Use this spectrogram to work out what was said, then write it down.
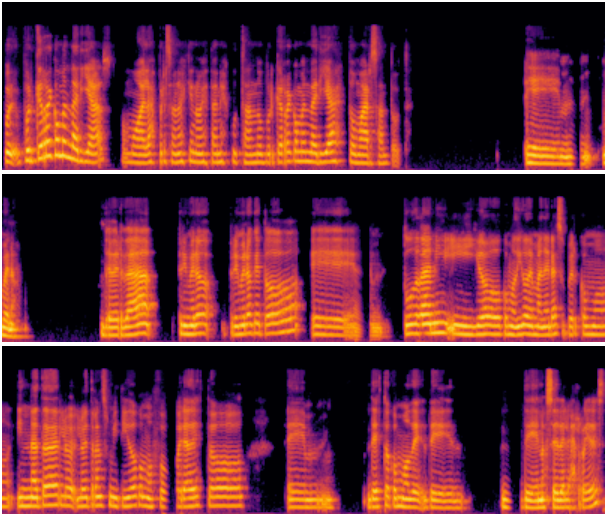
por, por qué recomendarías, como a las personas que nos están escuchando, por qué recomendarías tomar Santota? Eh, bueno, de verdad, primero, primero que todo, eh, tú, Dani, y yo, como digo, de manera súper como innata, lo, lo he transmitido como fuera de esto, em, de esto como de, de, de, no sé, de las redes,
